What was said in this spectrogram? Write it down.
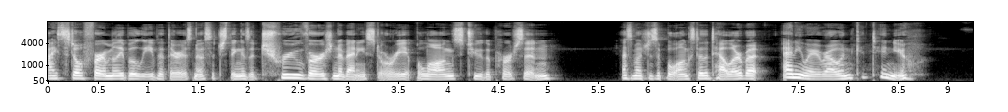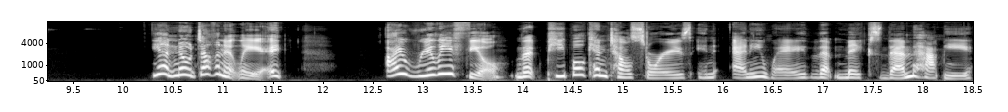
I still firmly believe that there is no such thing as a true version of any story. It belongs to the person as much as it belongs to the teller. But anyway, Rowan, continue. yeah, no, definitely. It, I really feel that people can tell stories in any way that makes them happy,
